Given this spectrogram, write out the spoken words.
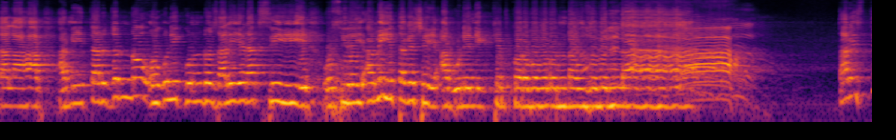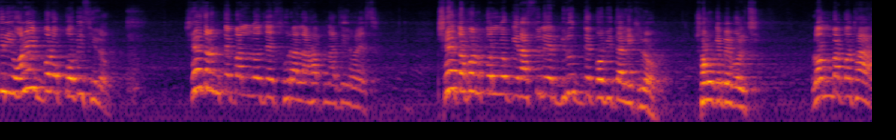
তালাহাব আমি তার জন্য অগ্নিকুণ্ড জ্বালিয়ে রাখছি ওসিরেই আমি তাকে সেই আগুনে নিক্ষেপ করব বলুন, নাউজুবিল্লাহ। তার স্ত্রী অনেক বড় কবি ছিল, সে জানতে পারল যে সুরা লাহাব নাজিল হয়েছে। সে তখন করল কি? রাসুলের বিরুদ্ধে কবিতা লিখলো। সংক্ষেপে বলছি। লম্বা কথা,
